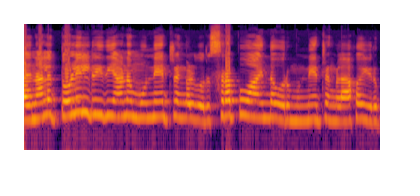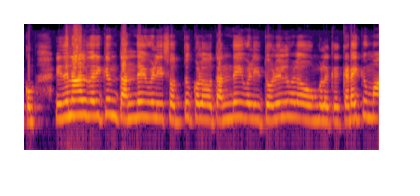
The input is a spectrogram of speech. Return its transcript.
அதனால தொழில் ரீதியான முன்னேற்றங்கள் ஒரு சிறப்பு வாய்ந்த ஒரு முன்னேற்றங்களாக இருக்கும். இதனால் வரைக்கும் தந்தை வழி சொத்துக்களோ தந்தை வழி தொழில்களோ உங்களுக்கு கிடைக்குமா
